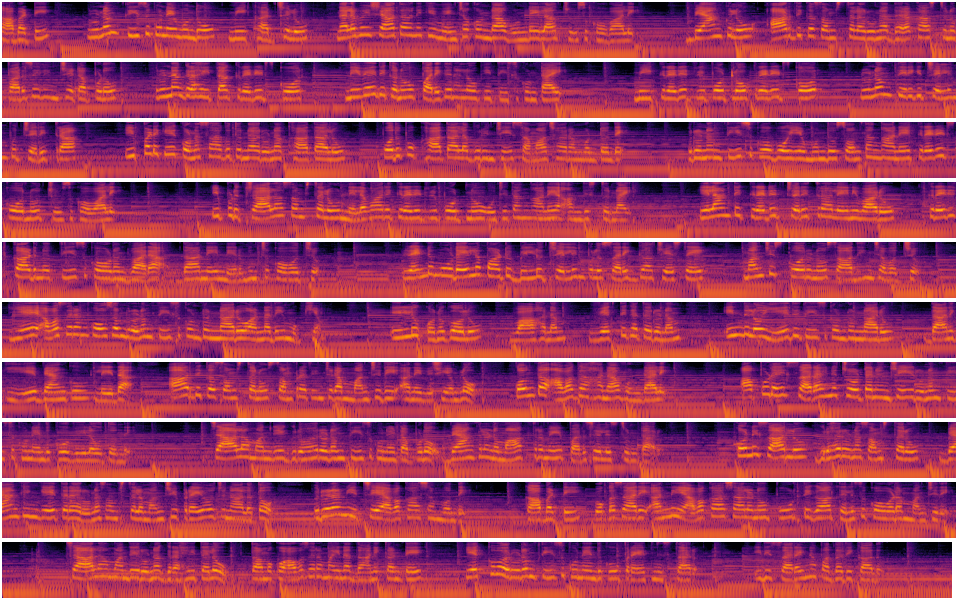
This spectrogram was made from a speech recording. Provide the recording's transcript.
కాబట్టి రుణం తీసుకునే ముందు మీ ఖర్చులు నలభై శాతానికి మించకుండా ఉండేలా చూసుకోవాలి. బ్యాంకులు ఆర్థిక సంస్థల రుణ దరఖాస్తును పరిశీలించేటప్పుడు రుణగ్రహీత క్రెడిట్ స్కోర్ నివేదికను పరిగణలోకి తీసుకుంటాయి. మీ క్రెడిట్ రిపోర్ట్లో క్రెడిట్ స్కోర్ రుణం తిరిగి చెల్లింపు చరిత్ర ఇప్పటికే కొనసాగుతున్న రుణ ఖాతాలు పొదుపు ఖాతాల గురించి సమాచారం ఉంటుంది. రుణం తీసుకోబోయే ముందు సొంతంగానే క్రెడిట్ స్కోర్ను చూసుకోవాలి. ఇప్పుడు చాలా సంస్థలు నెలవారీ క్రెడిట్ రిపోర్ట్ను ఉచితంగానే అందిస్తున్నాయి. ఎలాంటి క్రెడిట్ చరిత్ర లేని వారు క్రెడిట్ కార్డును తీసుకోవడం ద్వారా దాన్ని నిర్మించుకోవచ్చు. రెండు మూడేళ్ళ పాటు బిల్లు చెల్లింపులు సరిగ్గా చేస్తే మంచి స్కోరును సాధించవచ్చు. ఏ అవసరం కోసం రుణం తీసుకుంటున్నారు అన్నది ముఖ్యం. ఇల్లు కొనుగోలు వాహనం వ్యక్తిగత రుణం ఇందులో ఏది తీసుకుంటున్నారు దానికి ఏ బ్యాంకు లేదా ఆర్థిక సంస్థను సంప్రదించడం మంచిది అనే విషయంలో కొంత అవగాహన ఉండాలి. అప్పుడే సరైన చోట నుంచి రుణం తీసుకునేందుకు వీలవుతుంది. చాలామంది గృహ రుణం తీసుకునేటప్పుడు బ్యాంకులను మాత్రమే పరిశీలిస్తుంటారు. కొన్నిసార్లు గృహ రుణ సంస్థలు బ్యాంకింగేతర రుణ సంస్థల మంచి ప్రయోజనాలతో రుణం ఇచ్చే అవకాశం ఉంది. కాబట్టి ఒకసారి అన్ని అవకాశాలను పూర్తిగా తెలుసుకోవడం మంచిది. చాలా మంది తమకు అవసరమైన దానికంటే ఎక్కువ రుణం తీసుకునేందుకు ప్రయత్నిస్తారు. ఇది సరైన పద్ధతి కాదు.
